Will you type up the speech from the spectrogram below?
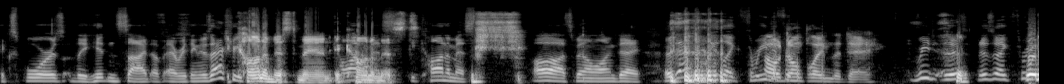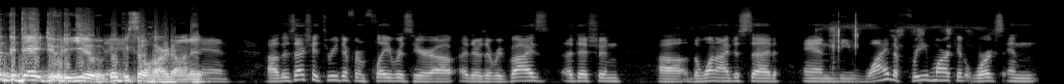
explores the hidden side of everything. There's actually Economist, man, economist. Economist. Oh, it's been a long day. There's actually like three Oh, different, Oh don't blame the day. three, there's, there's like three What did the day do to you? Don't be so hard on it. and uh, there's actually three different flavors here. Uh, there's a revised edition, uh, the one I just said, and the why the free market works and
